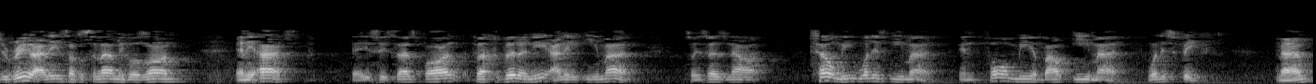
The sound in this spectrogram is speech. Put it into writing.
Jibreel alayhi salam, he goes on and he asks, and he says, Paul, فَأَخْبِرَنِي عَنِ الْإِيمَانِ So he says, now tell me what is Iman. Inform me about Iman. What is faith? نعم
